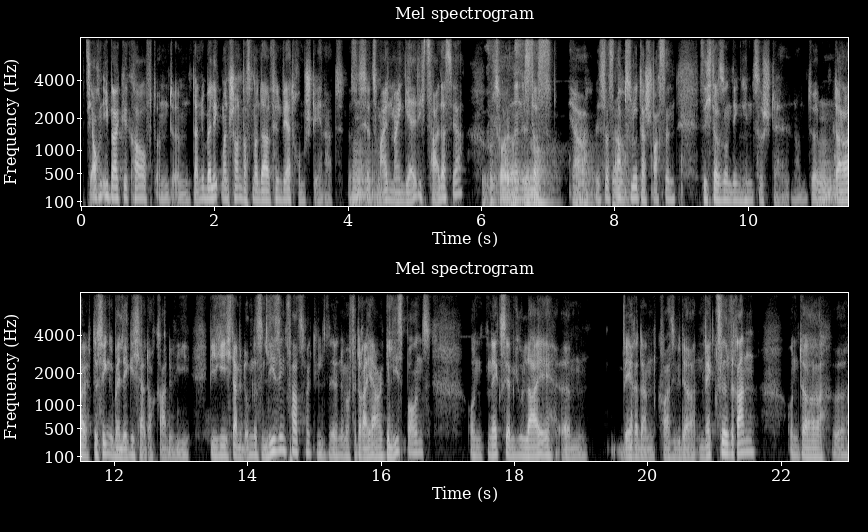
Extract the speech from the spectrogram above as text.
Hat sich auch 'n E-Bike gekauft und, ähm, dann überlegt man schon, was man da für 'n Wert rumstehen hat. Das ist ja zum Mhm. einen mein Geld, ich zahle das ja Du und zum anderen versteuerst den ist das ja, ist das ja. absoluter Schwachsinn, sich da so 'n Ding hinzustellen. Und, ähm, Mhm. da deswegen überlege ich halt auch grade, wie wie gehe ich damit um? Das ist 'n Leasingfahrzeug, die werden immer für 3 Jahre geleast bei uns und nächstes Jahr im Juli, ähm, wäre dann quasi wieder 'n Wechsel dran und da, äh,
